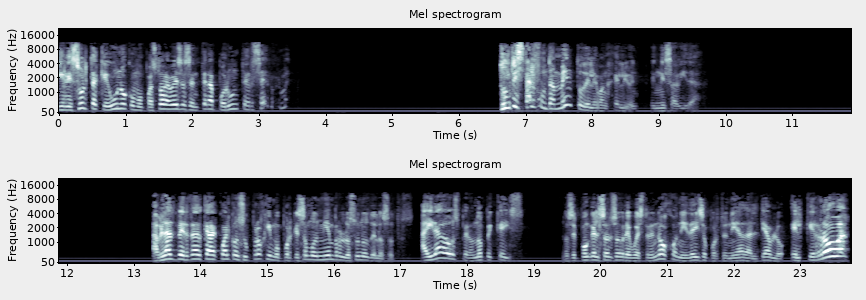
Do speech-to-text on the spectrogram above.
Y resulta que uno como pastor a veces se entera por un tercero, hermano. ¿Dónde está el fundamento del Evangelio en, esa vida? Hablad verdad cada cual con su prójimo, porque somos miembros los unos de los otros. Airaos, pero no pequéis. No se ponga el sol sobre vuestro enojo, ni deis oportunidad al diablo. El que roba,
